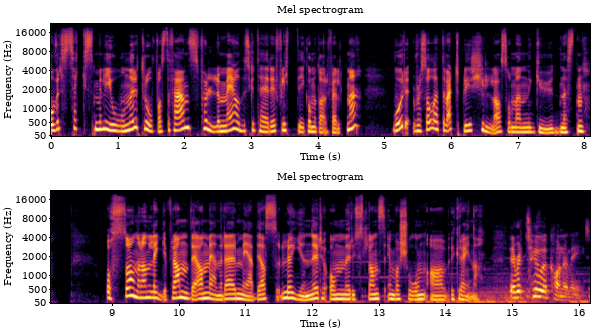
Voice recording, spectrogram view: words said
Over seks millioner trofaste fans følger med og diskuterer flittig i kommentarfeltene, hvor Russell etter hvert blir hylla som en gud, nesten. Også når han legger fram det han mener er medias løgner om Russlands invasjon av Ukraina. There are two economies.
